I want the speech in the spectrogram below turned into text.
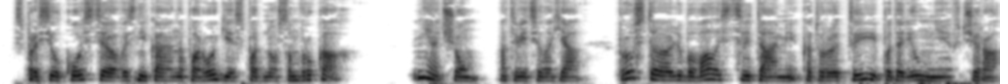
— спросил Костя, возникая на пороге с подносом в руках. «Ни о чем», — ответила я. «Просто любовалась цветами, которые ты подарил мне вчера».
